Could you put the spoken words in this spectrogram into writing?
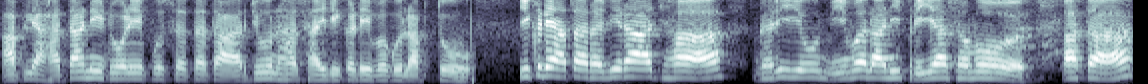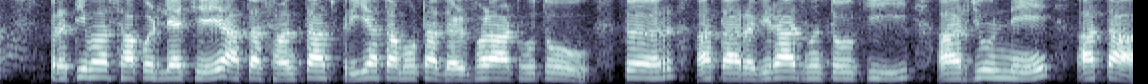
आपल्या हाताने डोळे पुसत आता अर्जुन हा सायलीकडे बघू लागतो. इकडे आता रविराज हा घरी येऊन विमल आणि प्रियासमोर आता प्रतिमा सापडल्याचे आता सांगताच प्रियाचा मोठा जळफळाट होतो. तर आता रविराज म्हणतो की अर्जुनने आता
